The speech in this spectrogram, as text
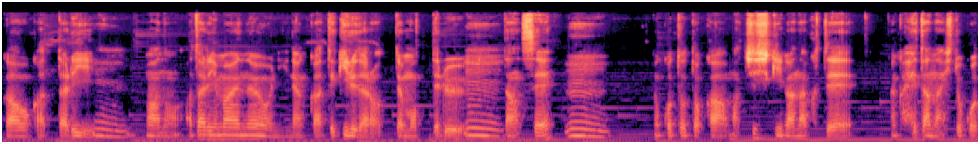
が多かったり、うん。まあ、あの当たり前のようになんかできるだろうって思ってるうん。男性うん。のこととか、まあ、知識がなくてなんか下手な一言を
